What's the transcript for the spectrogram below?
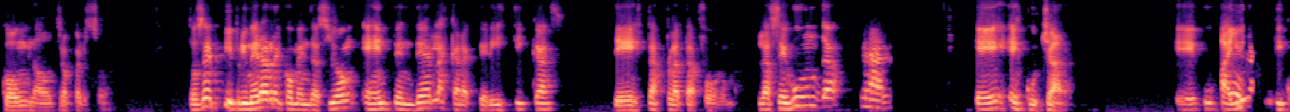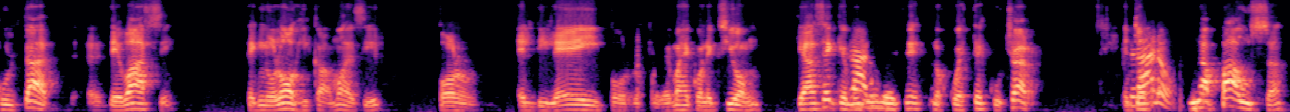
con la otra persona. Entonces, mi primera recomendación es entender las características de estas plataformas. La segunda es escuchar. Eh, hay una dificultad eh, de base tecnológica, vamos a decir, por el delay, por los problemas de conexión, que hace que muchas veces nos cueste escuchar. Entonces, una pausa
